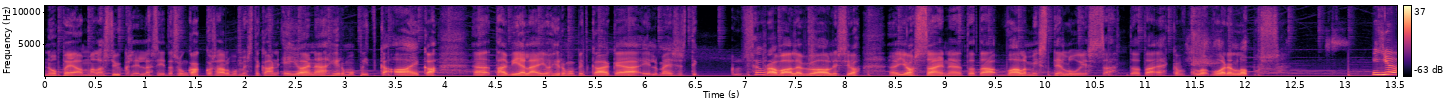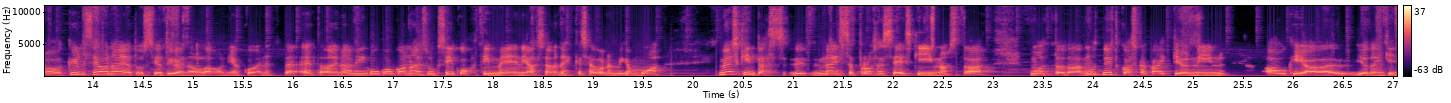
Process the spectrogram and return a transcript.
nopeammalla syklillä. Siitä sun kakkosalbumistakaan ei ole enää hirmu pitkä aika, tai vielä ei ole hirmu pitkä aika, ja ilmeisesti seuraavaa levyä olisi jo jossain tota, valmisteluissa, tota, ehkä vuoden lopussa. Joo, kyllä se on ajatus ja työn alla on ja koen, että, että aina niin kuin kokonaisuuksia kohti meen ja se on ehkä sellainen, mikä mua myöskin tässä näissä prosesseissa kiinnostaa. Mutta tota, mut nyt koska kaikki on niin auki ja jotenkin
